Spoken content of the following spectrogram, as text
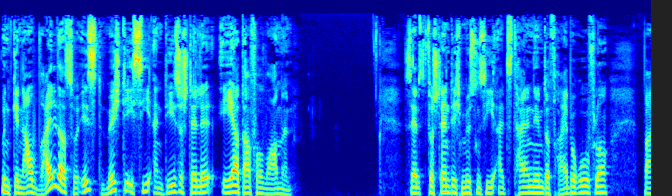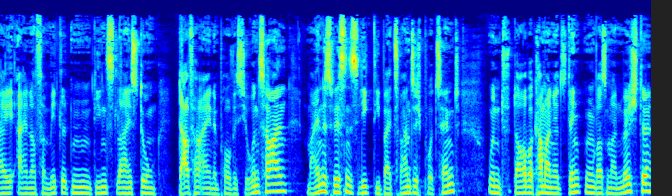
Und genau weil das so ist, möchte ich Sie an dieser Stelle eher davor warnen. Selbstverständlich müssen Sie als teilnehmender Freiberufler bei einer vermittelten Dienstleistung dafür eine Provision zahlen. Meines Wissens liegt die bei 20 Prozent und darüber kann man jetzt denken, was man möchte,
